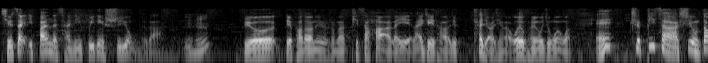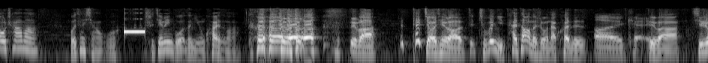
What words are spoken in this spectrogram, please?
其实，在一般的餐厅不一定适用，对吧？Mm-hmm. 比如别跑到那种什么披萨哈来也来这套，就太矫情了。我有朋友就问我，哎，吃披萨是用刀叉吗？我在想，我吃煎饼果子你用筷子吗？对吧？太矫情了，这除非你太烫的时候拿筷子 Okay. 对吧？其实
